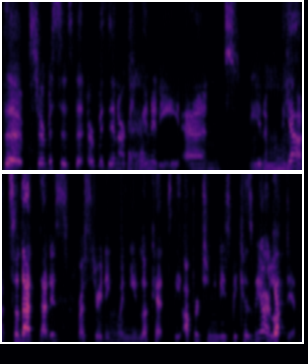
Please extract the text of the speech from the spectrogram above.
the services that are within our community and you know mm-hmm. yeah so that that is frustrating when you look at the opportunities because we are locked yep. in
